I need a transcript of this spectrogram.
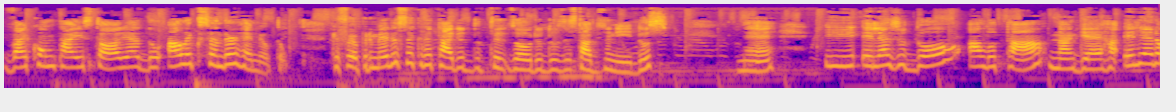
vai contar a história do Alexander Hamilton, que foi o primeiro secretário do Tesouro dos Estados Unidos, né? E ele ajudou a lutar na guerra. Ele, era,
